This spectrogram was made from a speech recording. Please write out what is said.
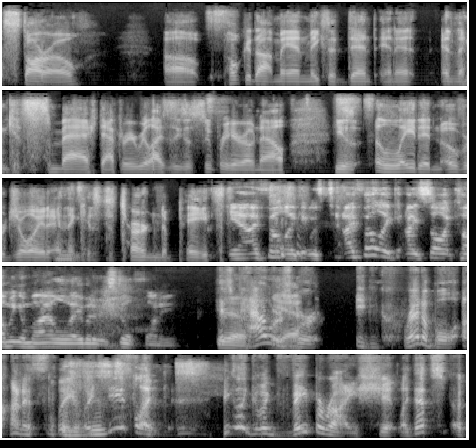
Starro. Uh, Polka Dot Man makes a dent in it and then gets smashed after he realizes he's a superhero now. He's elated and overjoyed, and then gets just turned into paste. Yeah, I felt like it was. I felt like I saw it coming a mile away, but it was still funny. his Yeah. powers Yeah. were incredible honestly. Like he's like he's like like vaporized shit. Like that's a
